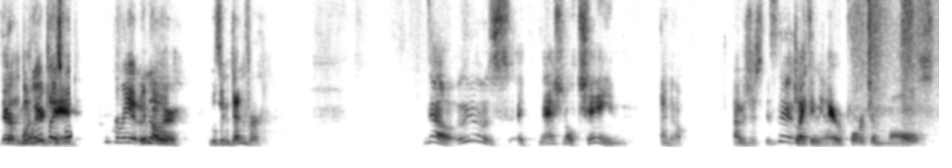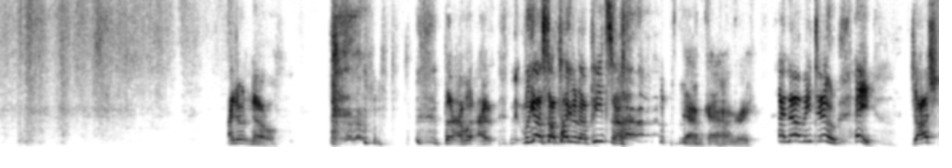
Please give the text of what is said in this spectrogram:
Their The- the mother weird place did. Pizzeria Their Uno mother- was in Denver. no, Uno's a national chain. I know. I was just Isn't it like in airports and malls? I don't know. but I, I we gotta stop talking about pizza. Yeah, I'm kind of hungry. I know, me too. Hey, Josh,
